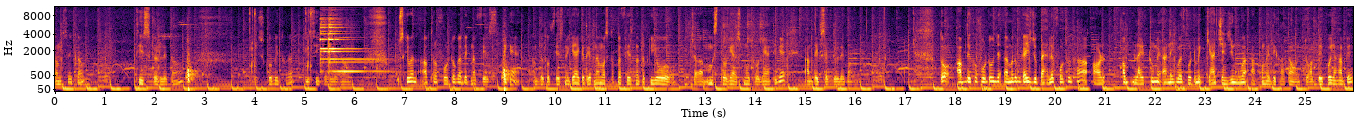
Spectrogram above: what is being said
कम से कम तीस कर लेता हूँ। इसको भी थोड़ा टीसी कर लेता हूँ। उसके बाद आप थोड़ा फ़ोटो का देखना फेस, ठीक है? अब देखो फेस में क्या है कि कितना मस्त आपका फेस मतलब कि वो मस्त हो गया, स्मूथ हो गया है ठीक है? आप देख सकते हो, देखो। तो अब देखो फ़ोटो मतलब गाइस जो पहले फ़ोटो था और अब लाइट में आने के बाद फ़ोटो में क्या चेंजिंग हुआ, आपको मैं दिखाता हूँ। तो अब देखो यहाँ पे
